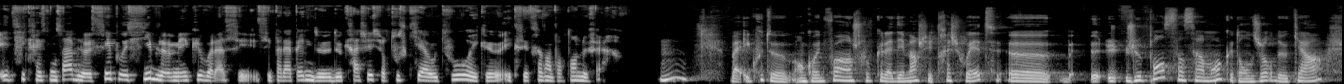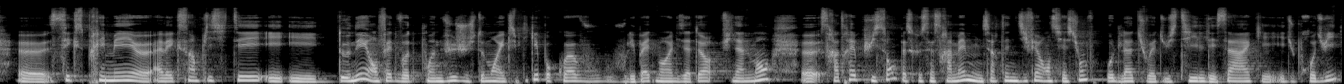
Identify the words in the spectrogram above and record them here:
éthique, responsable, c'est possible, mais que voilà, c'est pas la peine de, cracher sur tout ce qu'il y a autour et que c'est très important de le faire. Mmh. Bah écoute, euh, encore une fois, hein, je trouve que la démarche est très chouette. Euh, bah, euh je pense sincèrement que dans ce genre de cas, euh, s'exprimer euh, avec simplicité et, et, donner en fait votre point de vue, justement, expliquer pourquoi vous, vous voulez pas être moralisateur, finalement, sera très puissant parce que ça sera même une certaine différenciation au-delà, tu vois, du style, des sacs et, et du produit.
